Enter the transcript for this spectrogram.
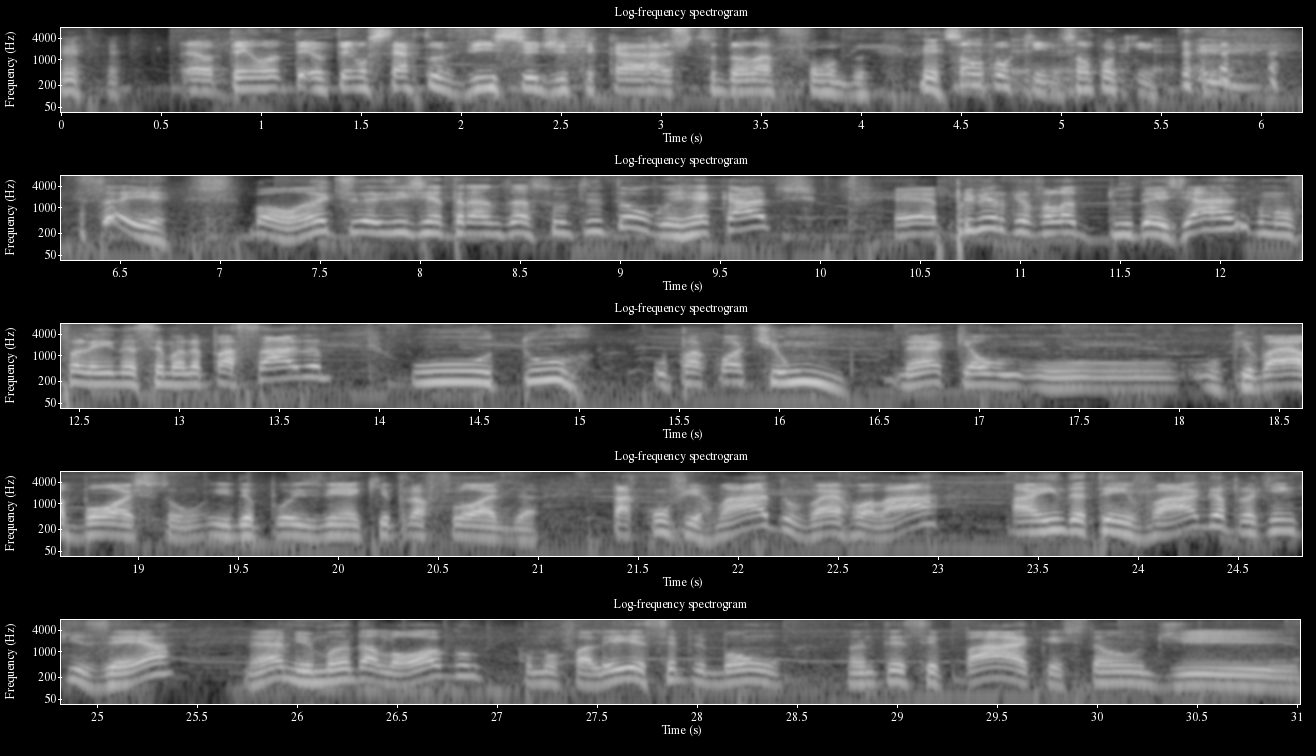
É, eu tenho, eu tenho um certo vício de ficar estudando a fundo. Só um pouquinho, só um pouquinho. Isso aí. Bom, antes da gente entrar nos assuntos, então, alguns recados. É, primeiro, quero falar do 10 Jardas, como eu falei na semana passada. O tour, o pacote 1, né, que é o, o, o que vai a Boston e depois vem aqui para Flórida, tá confirmado, vai rolar. Ainda tem vaga para quem quiser, né? Me manda logo, como eu falei, é sempre bom antecipar a questão de.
